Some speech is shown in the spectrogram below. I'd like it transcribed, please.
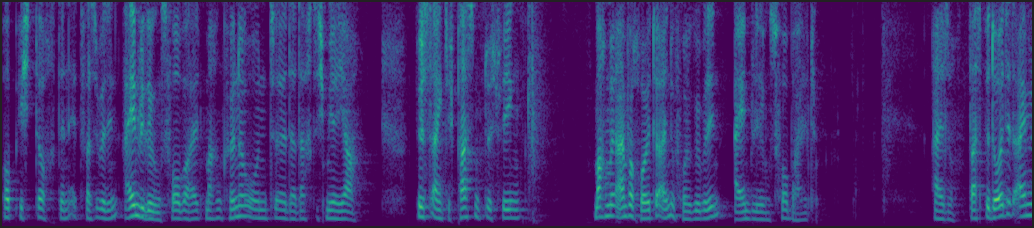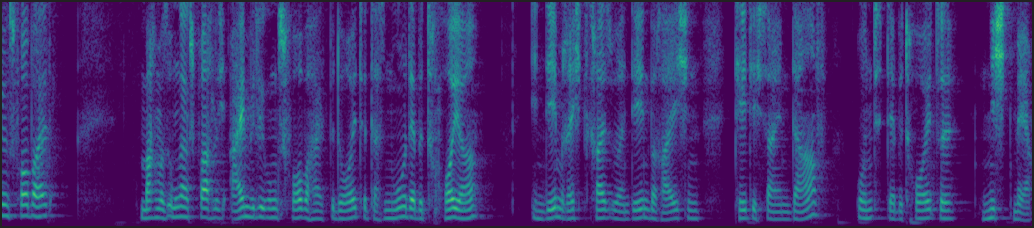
ob ich doch denn etwas über den Einwilligungsvorbehalt machen könne. Und äh, da dachte ich mir, ja, ist eigentlich passend. Deswegen machen wir einfach heute eine Folge über den Einwilligungsvorbehalt. Also, was bedeutet Einwilligungsvorbehalt? Machen wir es umgangssprachlich. Einwilligungsvorbehalt bedeutet, dass nur der Betreuer in dem Rechtskreis oder in den Bereichen tätig sein darf und der Betreute nicht mehr.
